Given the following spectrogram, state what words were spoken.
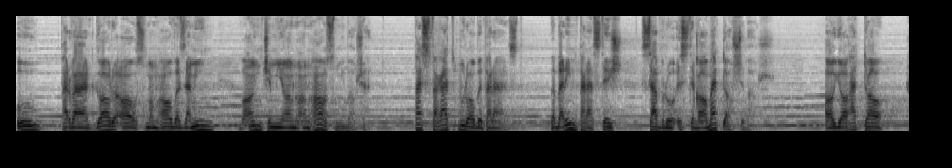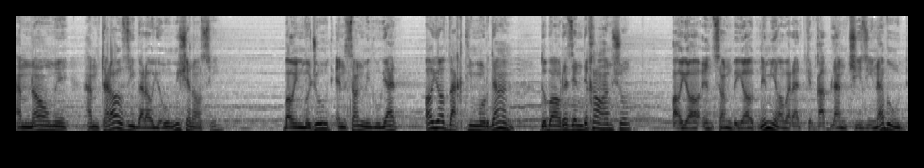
او پروردگار آسمان ها و زمین و آنچه میان آنهاست می باشد پس فقط او را بپرست و بر این پرستش صبر و استقامت داشته باش. آیا حتی هم نام همترازی برای او می‌شناسی؟ با این وجود انسان می‌گوید آیا وقتی مردم دوباره زنده خواهم شد؟ آیا انسان به یاد نمی آورد که قبلا چیزی نبود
